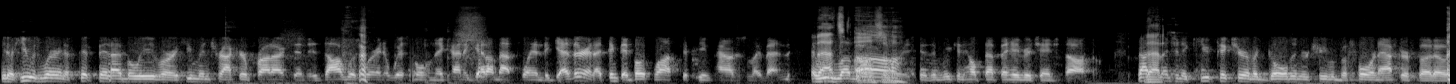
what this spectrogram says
you know, he was wearing a Fitbit, I believe, or a human tracker product, and his dog was wearing a whistle, and they kind of get on that plan together. And I think they both lost 15 pounds or something like that. And, and That's we love awesome. those stories because if we can help that behavior change, it's awesome. Not that, to mention a cute picture of a golden retriever before and after photo.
